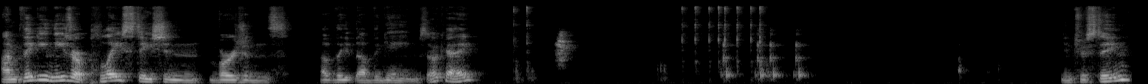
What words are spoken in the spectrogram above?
I'm thinking these are PlayStation versions of the of the games. Okay. Interesting.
